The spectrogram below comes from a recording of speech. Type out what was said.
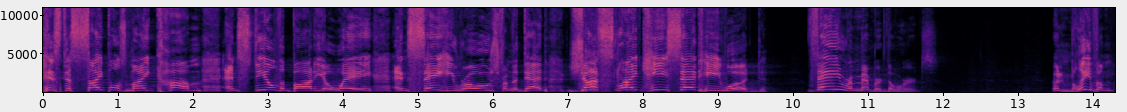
his disciples might come and steal the body away and say he rose from the dead, just like he said he would. They remembered the words. They didn't believe them,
